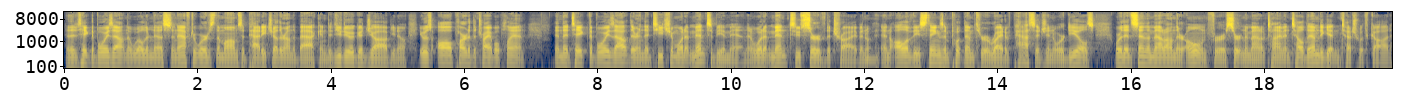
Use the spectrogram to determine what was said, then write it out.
and they'd take the boys out in the wilderness, and afterwards the moms would pat each other on the back and did you do a good job? You know, it was all part of the tribal plan and they'd take the boys out there and they'd teach them what it meant to be a man and what it meant to serve the tribe and, and all of these things and put them through a rite of passage and ordeals where they'd send them out on their own for a certain amount of time and tell them to get in touch with God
